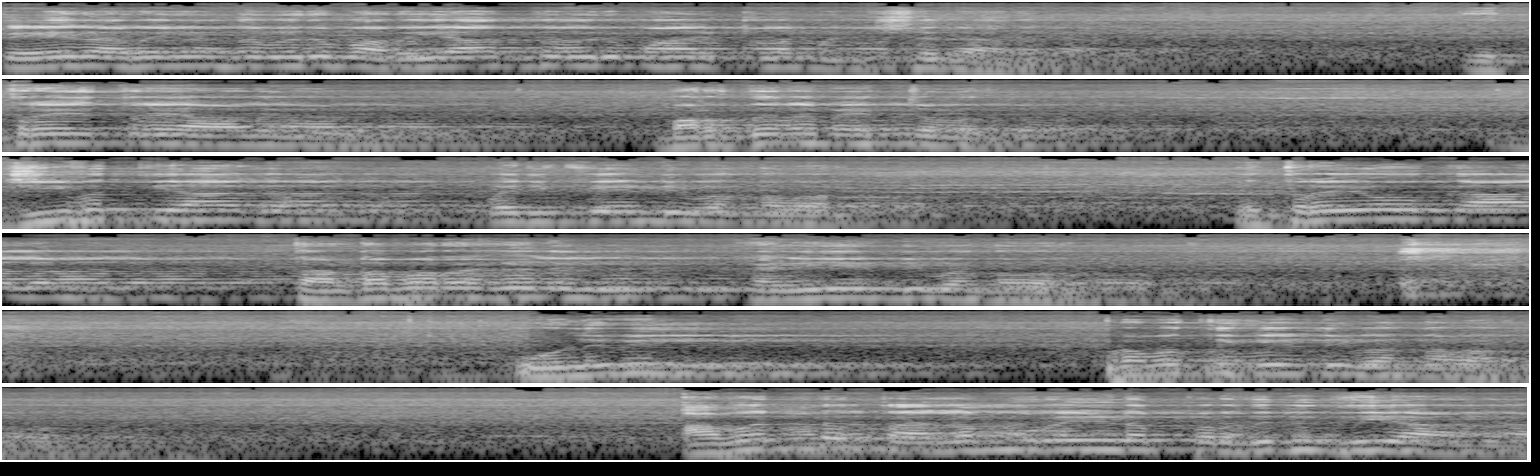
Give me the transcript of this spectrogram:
പേരറിയുന്നവരും അറിയാത്തവരുമായിട്ടുള്ള മനുഷ്യരാണ്. എത്രയെത്ര ആളുകൾ മർദ്ദനമേറ്റവർ ജീവത്യാഗം വരിക്കേണ്ടി വന്നവർ എത്രയോ കാലം തടവറകളിൽ കഴിയേണ്ടി വന്നവർ ഒളിവിൽ പ്രവർത്തിക്കേണ്ടി വന്നവർ. അവന്റെ തലമുറയുടെ പ്രതിനിധിയാണ്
